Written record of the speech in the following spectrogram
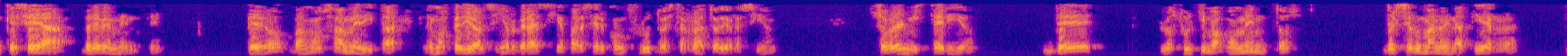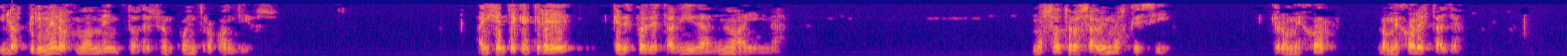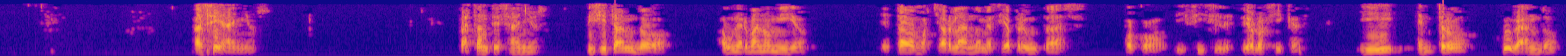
Aunque sea brevemente, pero vamos a meditar. Le hemos pedido al Señor gracia para hacer con fruto este rato de oración sobre el misterio de los últimos momentos del ser humano en la tierra y los primeros momentos de su encuentro con Dios. Hay gente que cree que después de esta vida no hay nada. Nosotros sabemos que sí, que lo mejor lo mejor está allá. Hace años, bastantes años, visitando a un hermano mío, estábamos charlando, me hacía preguntas poco difíciles teológicas, y entró jugando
